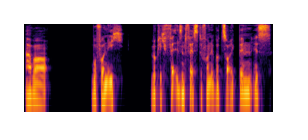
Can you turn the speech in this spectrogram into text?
Aber wovon ich wirklich felsenfest davon überzeugt bin, ist,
